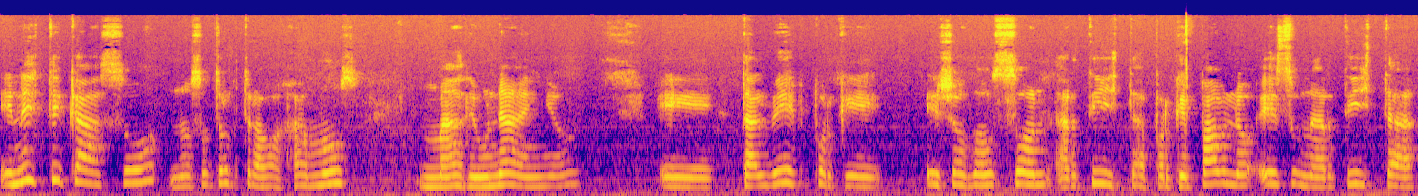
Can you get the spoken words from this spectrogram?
En este caso, nosotros trabajamos más de un año, eh, tal vez porque ellos dos son artistas, porque Pablo es un artista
